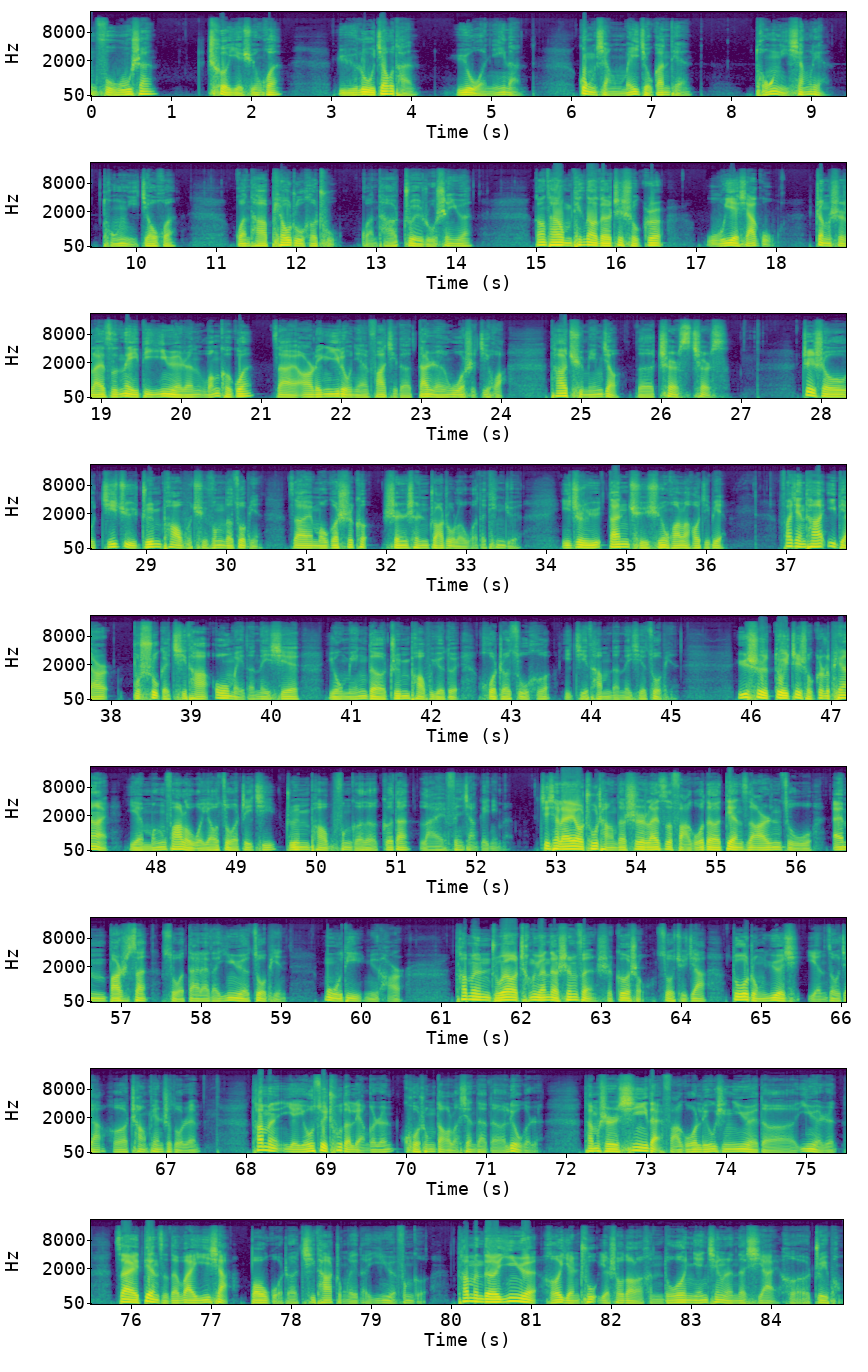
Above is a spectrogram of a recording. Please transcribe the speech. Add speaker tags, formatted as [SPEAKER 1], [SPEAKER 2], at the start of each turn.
[SPEAKER 1] 共赴巫山，彻夜寻欢，雨露交谈，与我呢喃，共享美酒甘甜，同你相恋，同你交欢，管他飘住何处，管他坠入深渊。刚才我们听到的这首歌《午夜峡谷》，正是来自内地音乐人王克官在2016年发起的单人卧室计划，他取名叫 The Cheers Cheers。这首极具 Dream Pop 曲风的作品，在某个时刻深深抓住了我的听觉，以至于单曲循环了好几遍，发现它一点儿不输给其他欧美的那些有名的 Dream Pop 乐队或者组合以及他们的那些作品。于是对这首歌的偏爱也萌发了我要做这期 Dream Pop 风格的歌单来分享给你们。接下来要出场的是来自法国的电子二人组 M 八十三所带来的音乐作品《墓地女孩》。他们主要成员的身份是歌手、作曲家、多种乐器演奏家和唱片制作人。他们也由最初的两个人扩充到了现在的六个人。他们是新一代法国流行音乐的音乐人，在电子的外衣下包裹着其他种类的音乐风格。他们的音乐和演出也受到了很多年轻人的喜爱和追捧。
